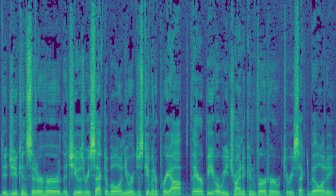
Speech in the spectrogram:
did you consider her that she was resectable and you were just giving her pre op therapy, or were you trying to convert her to resectability?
